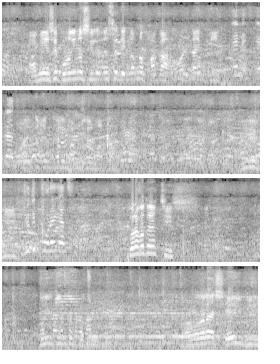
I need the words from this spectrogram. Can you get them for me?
বল। আমি এসে কোনোদিনও শিলে দাসে দেখলাম না ফাঁকা অল টাইম ভিড়। অল টাইম খালি মানুষের মাথা। ভিড়ে ভিড়। যদি পড়ে গেছে। তোরা কোথায় যাচ্ছিস? ভিড় কিন্তু প্রচুর ধর্মতলায় সেই ভিড়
